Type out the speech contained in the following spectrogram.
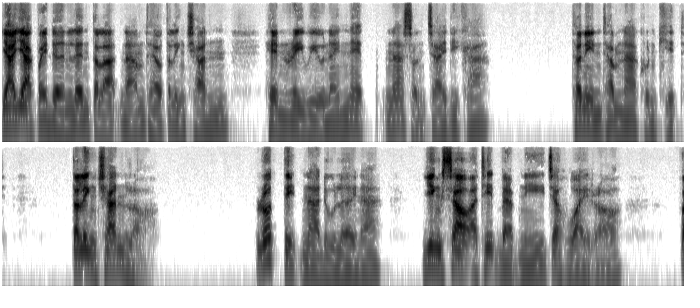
อยาอยากไปเดินเล่นตลาดน้ำแถวตลิ่งชัน เห็นรีวิวในเน็ตน่าสนใจดีคะธนินทำหน้าคุณคิด ตลิ่งชันหรอ รถติดน่าดูเลยนะ ยิ่งเสาร์อาทิตย์แบบนี้จะห่วยหรอ ไป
